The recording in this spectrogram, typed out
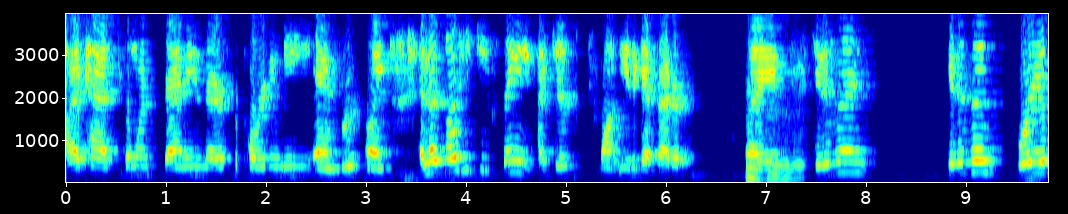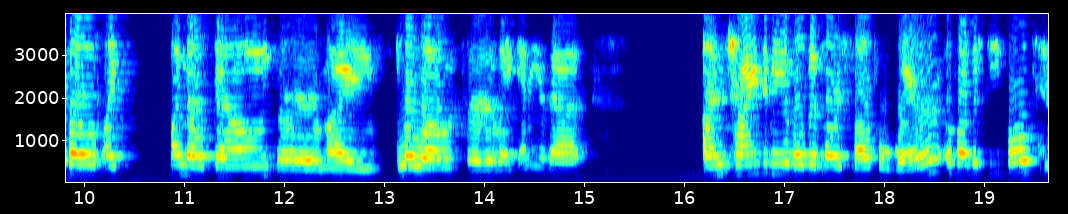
I've had someone standing there supporting me and like, and that's all he keeps saying. I just want you to get better. Like Mhm. he doesn't he doesn't worry about like my meltdowns or my blowouts or like any of that. I'm trying to be a little bit more self aware of other people and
